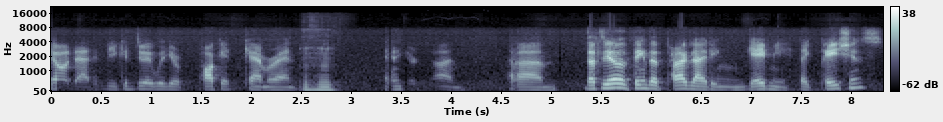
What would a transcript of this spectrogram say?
tell that, you could do it with your pocket camera and hmm and you're done. Um, that's the other thing that paragliding gave me, like patience,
